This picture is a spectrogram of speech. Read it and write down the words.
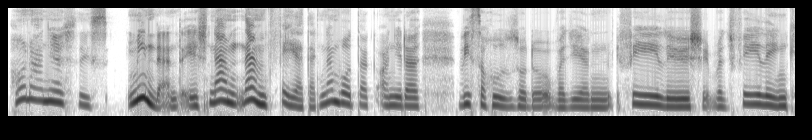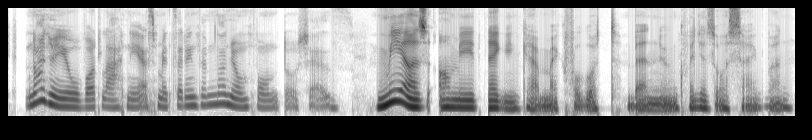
honnan jössz, mindent, és nem, nem féltek, nem voltak annyira visszahúzódó, vagy ilyen félős, vagy félénk. Nagyon jó volt látni ezt, mert szerintem nagyon fontos ez. Mi az, amit leginkább megfogott bennünk, vagy az országban?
